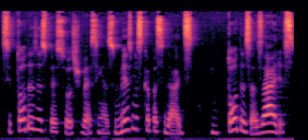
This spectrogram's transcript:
Se todas as pessoas tivessem as mesmas capacidades em todas as áreas,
